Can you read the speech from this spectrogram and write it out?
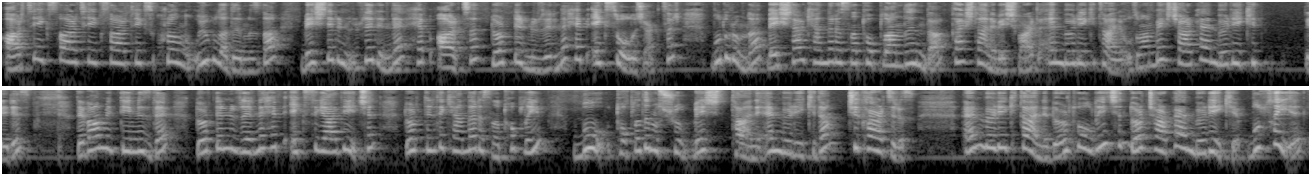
artı eksi artı eksi artı eksi kuralını uyguladığımızda 5'lerin üzerinde hep artı 4'lerin üzerinde hep eksi olacaktır. Bu durumda 5'ler kendi arasında toplandığında kaç tane 5 vardı? En bölü 2 tane. O zaman 5 çarpı en bölü 2 deriz. Devam ettiğimizde 4'lerin üzerine hep eksi geldiği için 4'leri de kendi arasında toplayıp bu topladığımız şu 5 tane en bölü 2'den çıkartırız. n bölü 2 tane 4 olduğu için 4 çarpı n bölü 2. Bu sayı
